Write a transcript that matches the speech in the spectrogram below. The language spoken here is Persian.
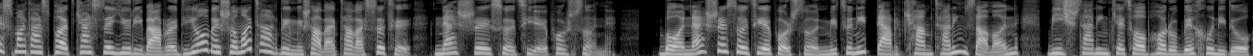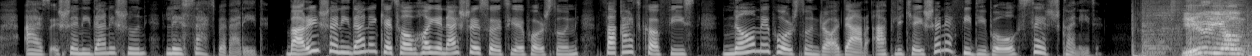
قسمت از پادکست یوری بر رادیو به شما تقدیم می شود توسط نشر صوتی پرسون با نشر صوتی پرسون می‌تونید در کمترین زمان بیشترین کتاب ها رو بخونید و از شنیدنشون لذت ببرید. برای شنیدن کتاب های نشر صوتی پرسون فقط کافی است نام پرسون را در اپلیکیشن فیدیبو search کنید. یوریون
